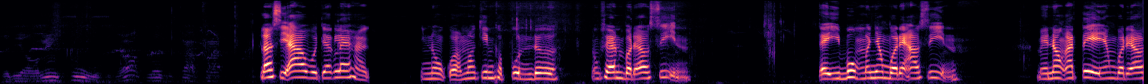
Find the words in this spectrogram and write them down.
เดี๋ยวเดียวไม่คู่แล้วเริ่มกล้าปักเราสิเอาบ่จักแรกหักอีนกว่ามากินข้าวปุ้นเด้อน้องแซนบ่ได้เอาสินแต่อีบุ้มมันยังบ่ได้เอาสินแม่น้องอาเต้ยังบ่ได้เอา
